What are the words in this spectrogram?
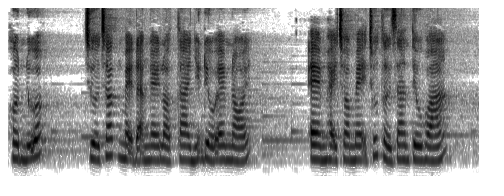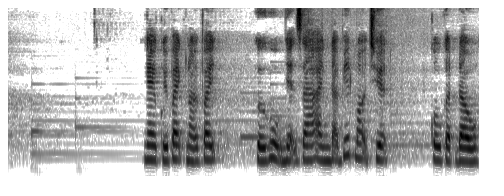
Hơn nữa, chưa chắc mẹ đã nghe lọt tai những điều em nói. Em hãy cho mẹ chút thời gian tiêu hóa. Nghe Quý Bạch nói vậy, hứa hủ nhận ra anh đã biết mọi chuyện. Cô gật đầu.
